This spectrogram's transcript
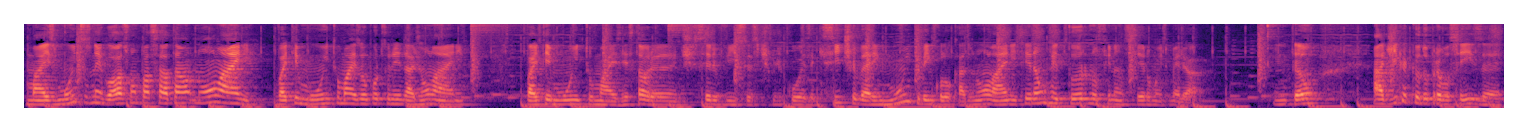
Mas muitos negócios vão passar a estar no online. Vai ter muito mais oportunidade online vai ter muito mais restaurante, serviço, esse tipo de coisa, que se tiverem muito bem colocado no online, terão um retorno financeiro muito melhor. Então, a dica que eu dou para vocês é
